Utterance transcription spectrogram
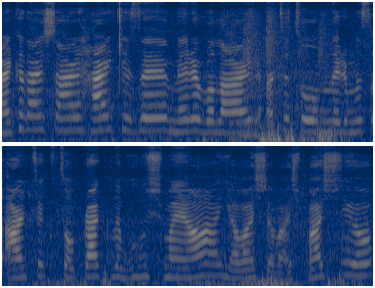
Arkadaşlar herkese merhabalar. Ata tohumlarımız artık toprakla buluşmaya yavaş yavaş başlıyor.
